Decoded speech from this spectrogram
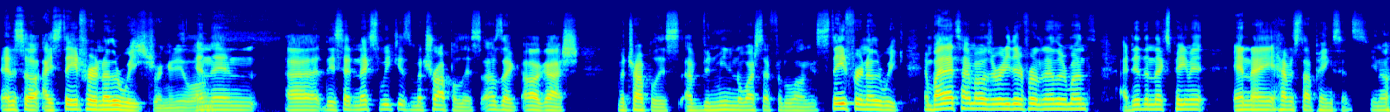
And so I stayed for another week. Stringing you along. And then uh, they said next week is Metropolis. I was like, oh gosh, Metropolis. I've been meaning to watch that for the longest. Stayed for another week, and by that time I was already there for another month. I did the next payment, and I haven't stopped paying since. You know.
